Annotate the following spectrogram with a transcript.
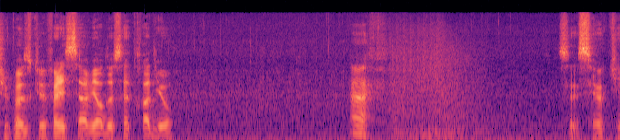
Suppose qu'il fallait se servir de cette radio. Ah. C'est c'est ok.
